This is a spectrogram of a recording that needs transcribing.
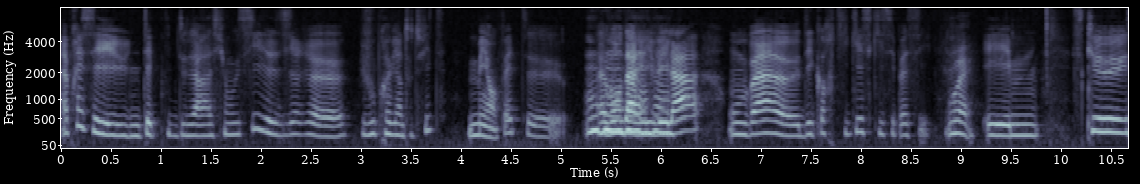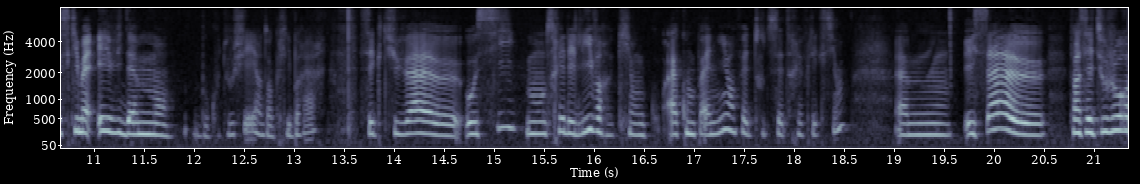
Après, c'est une technique de narration aussi, de dire, euh, je vous préviens tout de suite, mais en fait, euh, mhm, avant d'arriver mhm. là, on va décortiquer ce qui s'est passé. Ouais. Et ce, que, ce qui m'a évidemment beaucoup touché en tant que libraire, c'est que tu vas aussi montrer les livres qui ont accompagné en fait toute cette réflexion. et ça, enfin c'est toujours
